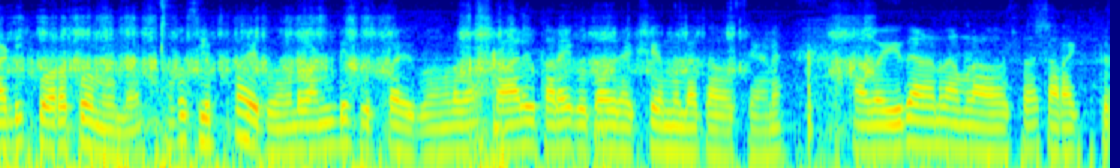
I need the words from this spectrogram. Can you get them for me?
അടിക്ക് ഉറപ്പൊന്നുമില്ല അപ്പോൾ സ്ലിപ്പായി പോകും. നമ്മുടെ വണ്ടി സ്ലിപ്പായി പോകും. നമ്മുടെ കാൽ തറയിൽ കുത്താതെ രക്ഷയൊന്നുമില്ലാത്ത അവസ്ഥയാണ്. അപ്പോൾ ഇതാണ് നമ്മുടെ അവസ്ഥ. കറക്റ്റ്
